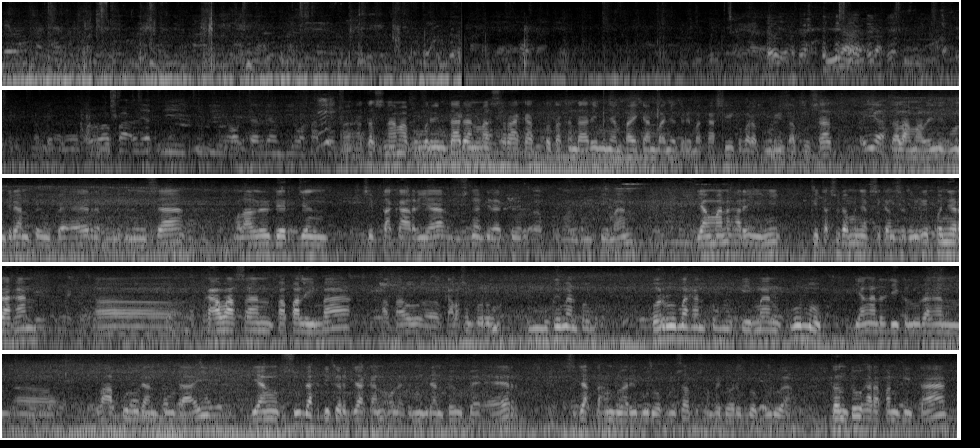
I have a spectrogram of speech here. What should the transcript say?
Atas nama pemerintah dan masyarakat Kota Kendari menyampaikan banyak terima kasih kepada pemerintah pusat dalam hal ini Kementerian PUPR Republik Indonesia melalui Dirjen Cipta Karya khususnya Direktur eh, Perumahan Pemukiman yang mana hari ini kita sudah menyaksikan sendiri penyerahan eh, kawasan Papalima atau eh, kawasan pemukiman pem- perumahan pemukiman kumuh yang ada di Kelurahan eh, Lapulu dan Pudai yang sudah dikerjakan oleh Kementerian PUPR sejak tahun 2021 sampai 2022. Tentu harapan kita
